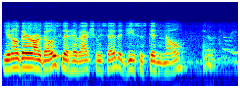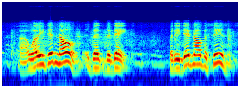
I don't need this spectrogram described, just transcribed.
You know, there are those that have actually said that Jesus didn't know. Uh, well, he didn't know the, the date, but he did know the seasons.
